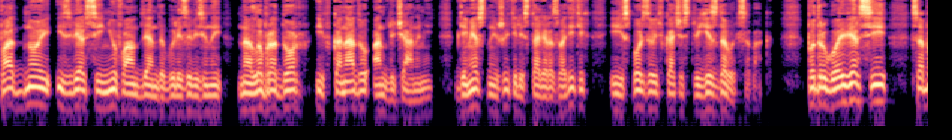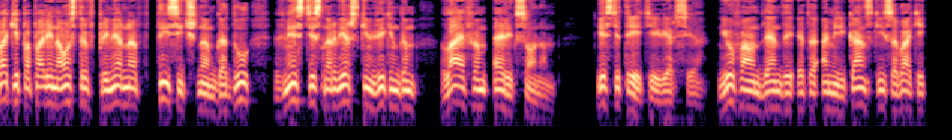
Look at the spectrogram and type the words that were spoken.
По одной из версий Ньюфаундленда были завезены на Лабрадор и в Канаду англичанами, где местные жители стали разводить их и использовать в качестве ездовых собак. По другой версии, собаки попали на остров примерно в тысячном году вместе с норвежским викингом Лейфом Эриксоном. Есть и третья версия. Ньюфаундленды — это американские собаки,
